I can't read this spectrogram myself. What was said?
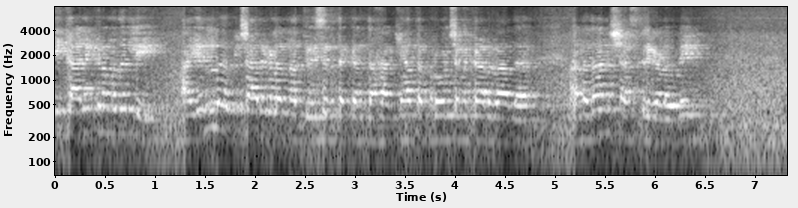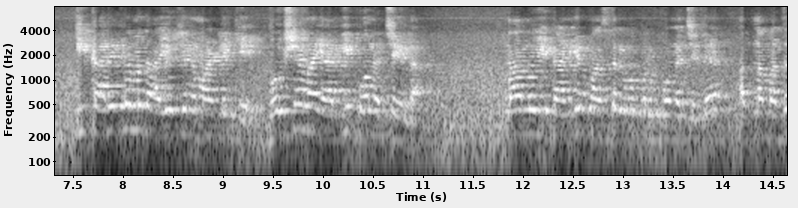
ಈ ಕಾರ್ಯಕ್ರಮದಲ್ಲಿ ಆ ಎಲ್ಲ ವಿಚಾರಗಳನ್ನ ತಿಳಿಸಿರ್ತಕ್ಕಂತಹ ಖ್ಯಾತ ಪ್ರವಚನಕಾರರಾದ ಅನ್ನದಾನ ಶಾಸ್ತ್ರಿಗಳವರೇ, ಈ ಕಾರ್ಯಕ್ರಮದ ಆಯೋಜನೆ ಮಾಡಲಿಕ್ಕೆ ಬಹುಶಃ ಯಾರಿಗೂ ಫೋನ್ ಹಚ್ಚೇ ಇಲ್ಲ. ನಾನು ಈ ಗಾಣಿಗೆ ಮಾಸ್ತರ್ ಒಬ್ಬರು ಫೋನ್ ಹಚ್ಚಿದ್ದೆ. ಅದ್ ನಮ್ಮ ಅಜ್ಜ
